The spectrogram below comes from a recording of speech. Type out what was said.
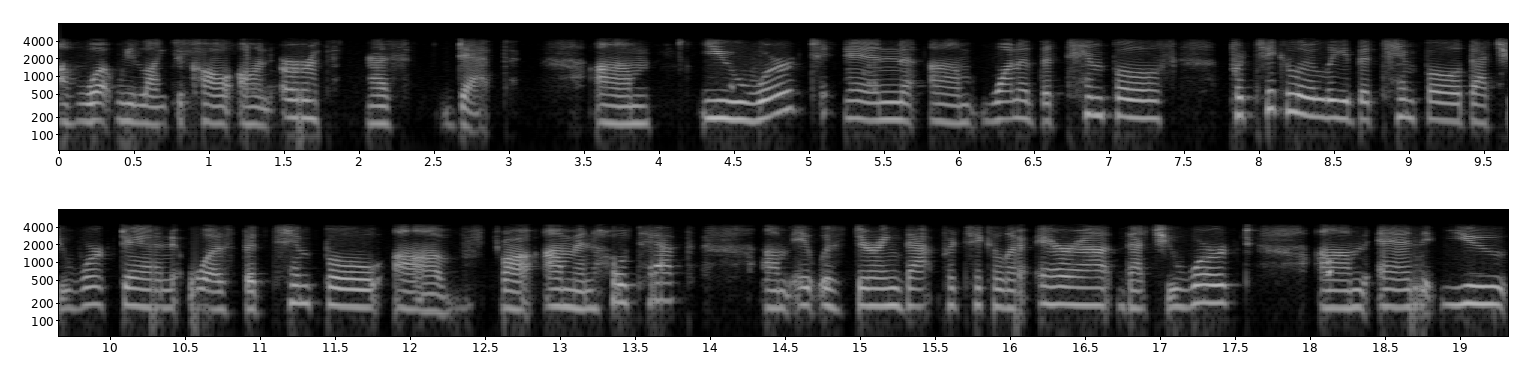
of what we like to call on earth as death. Um, you worked in um, one of the temples, particularly the temple that you worked in was the temple of uh, Amenhotep. Um, it was during that particular era that you worked, um, and you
